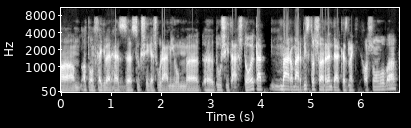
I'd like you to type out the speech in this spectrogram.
a atomfegyverhez szükséges uránium dúsítástól, tehát már már biztosan rendelkeznek hasonlóval,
